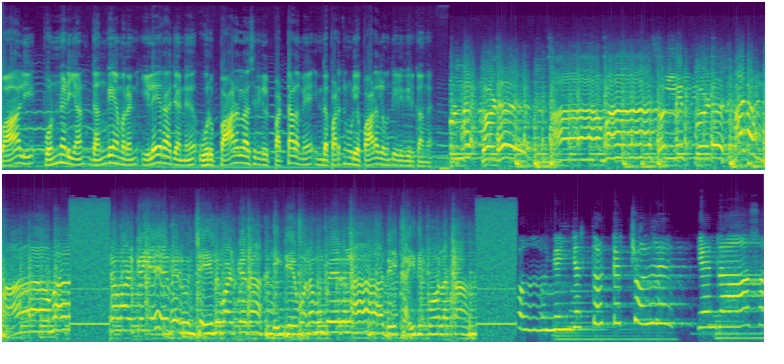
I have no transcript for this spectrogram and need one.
வாலி பொன்னடியான் கங்கை அமரன் இளையராஜான்னு ஒரு பாடலாசிரியர்கள் பட்டாளமே இந்த படத்தினுடைய பாடலை வந்து எழுதியிருக்காங்க. வாழ்க்கையே வெறும் ஜெயிலு வாழ்க்கைதான். இங்கே உலவும் பேரெல்லாம் அதில் கைதி போலத்தான். என் ராசா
